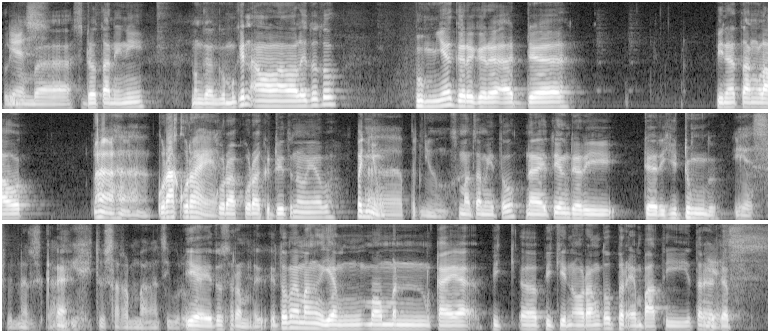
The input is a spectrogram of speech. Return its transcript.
Yes. limbah sedotan ini mengganggu. Mungkin awal-awal itu tuh boomnya gara-gara ada binatang laut Kura-kura ya. kura-kura gede itu namanya apa? Penyu. Eh, penyu. Semacam itu. Nah, itu yang dari dari hidung tuh. Yes benar sekali. Ih, itu serem banget sih bro. Iya itu serem. Itu memang yang momen kayak bik- eh, bikin orang tuh berempati terhadap Yes.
